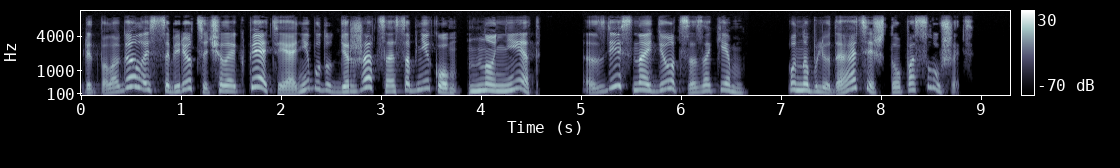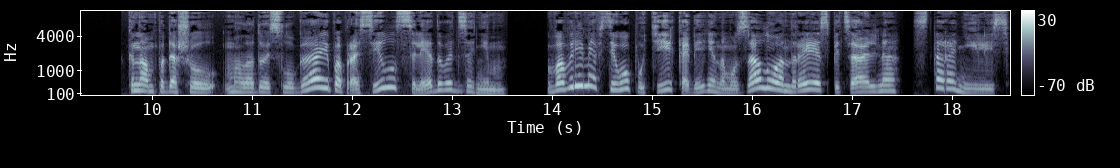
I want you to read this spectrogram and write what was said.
Предполагалось, соберется человек пять, и они будут держаться особняком. Но нет, здесь найдется за кем понаблюдать и что послушать. К нам подошел молодой слуга и попросил следовать за ним. Во время всего пути к обеденному залу Андрея специально сторонились,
